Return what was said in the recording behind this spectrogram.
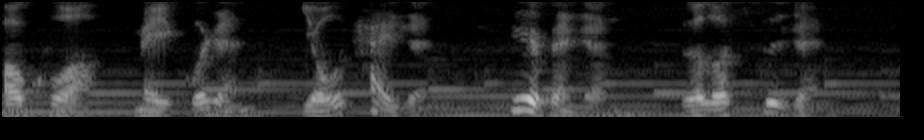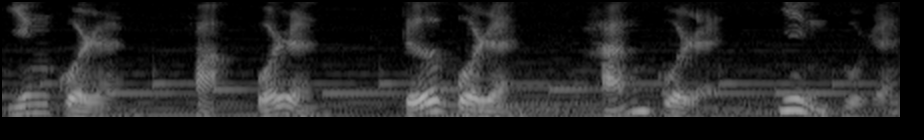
包括美国人、犹太人、日本人、俄罗斯人、英国人、法国人、德国人、韩国人。印度人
